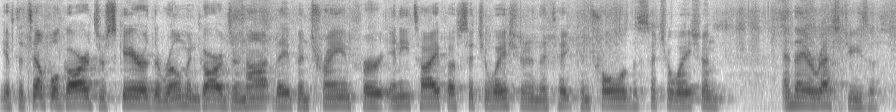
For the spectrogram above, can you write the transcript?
if the temple guards are scared, the Roman guards are not. They've been trained for any type of situation and they take control of the situation and they arrest Jesus.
